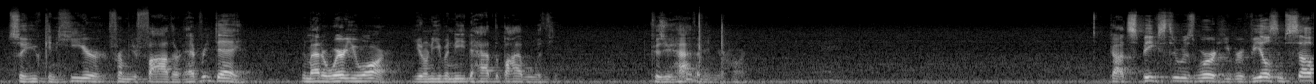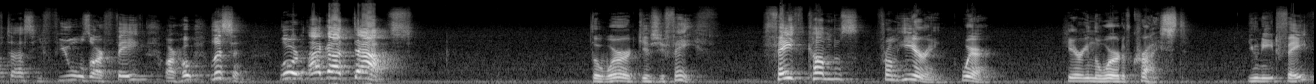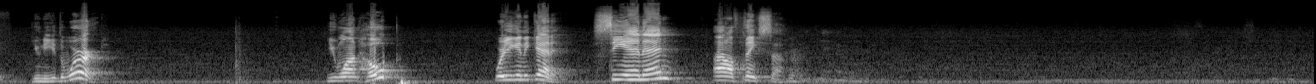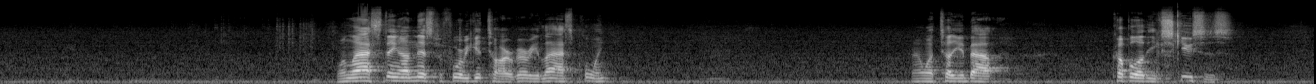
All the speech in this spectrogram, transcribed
so you can hear from your Father every day, no matter where you are. You don't even need to have the Bible with you because you have it in your heart. God speaks through His Word. He reveals Himself to us. He fuels our faith, our hope. Listen, Lord, I got doubts. The Word gives you faith. Faith comes from hearing. Where? Hearing the Word of Christ. You need faith, you need the Word. You want hope? Where are you going to get it? CNN? I don't think so. One last thing on this before we get to our very last point. I want to tell you about a couple of the excuses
